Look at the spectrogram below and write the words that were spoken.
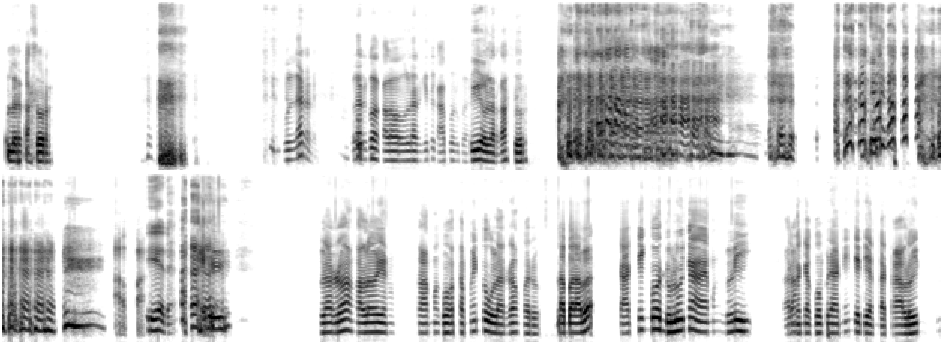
ular kasur. Ular. Ular gua kalau ular gitu kabur gua. Iya ular kasur. Apa? Iya dah. Ular doang kalau yang selama gua ketemuin tuh ular doang baru. Laba-laba? Cacing gua dulunya emang geli. Sekarang? Semenjak gua beraniin jadi yang gak terlalu ini.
